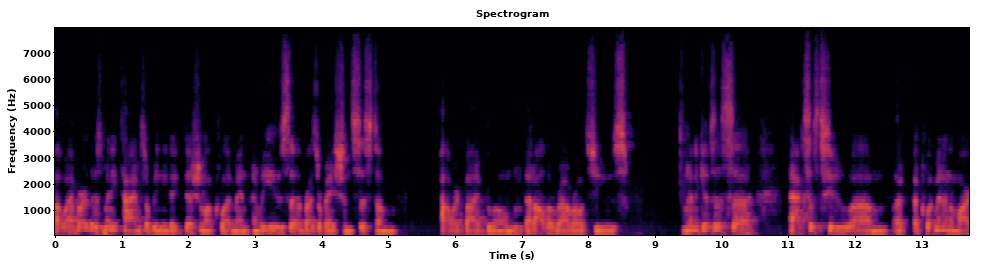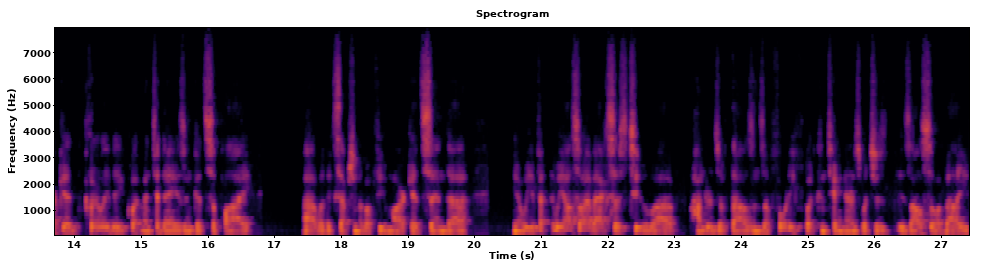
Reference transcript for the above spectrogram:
However, there's many times that we need additional equipment, and we use the reservation system powered by Blume that all the railroads use and it gives us uh, access to um, uh, equipment in the market. Clearly, the equipment today is in good supply, uh, with exception of a few markets. And uh, you know, we we also have access to uh, hundreds of thousands of 40-foot containers, which is is also a value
